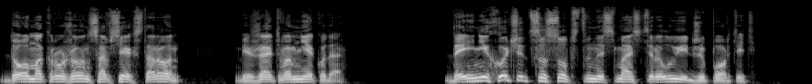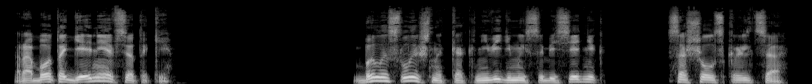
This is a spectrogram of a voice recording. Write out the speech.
Дом окружен со всех сторон. Бежать вам некуда. Да и не хочется собственность мастера Луиджи портить. Работа гения все-таки. Было слышно, как невидимый собеседник сошел с крыльца.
